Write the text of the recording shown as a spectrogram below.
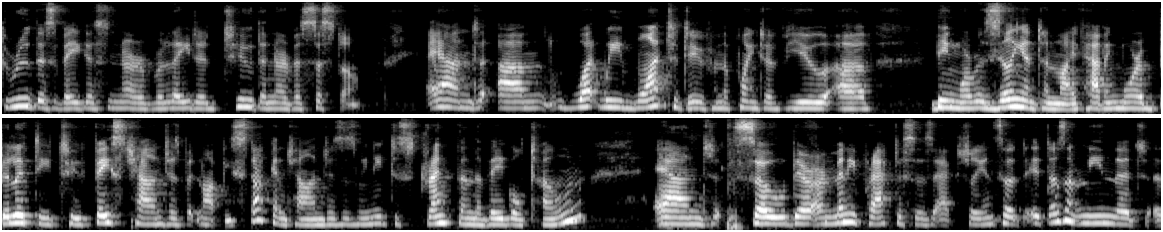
through this vagus nerve related to the nervous system. And um, what we want to do from the point of view of being more resilient in life, having more ability to face challenges but not be stuck in challenges, is we need to strengthen the vagal tone and so there are many practices actually. And so it, doesn't mean that uh,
